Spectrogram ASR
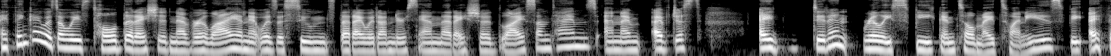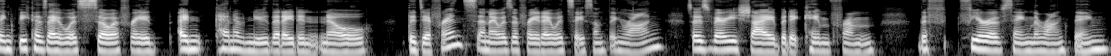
I think I was always told that I should never lie, and it was assumed that I would understand that I should lie sometimes. And I'm, I've just, I didn't really speak until my 20s. I think because I was so afraid. I kind of knew that I didn't know the difference, and I was afraid I would say something wrong. So I was very shy, but it came from the f- fear of saying the wrong thing.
